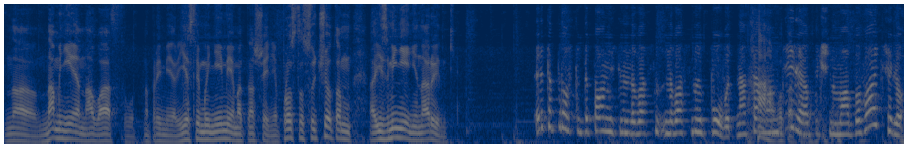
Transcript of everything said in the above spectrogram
на, на мне, на вас, вот, например, если мы не имеем отношения, просто с учетом а, изменений на рынке? Это просто дополнительный новостной повод. На самом а, деле, вот обычному обывателю,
